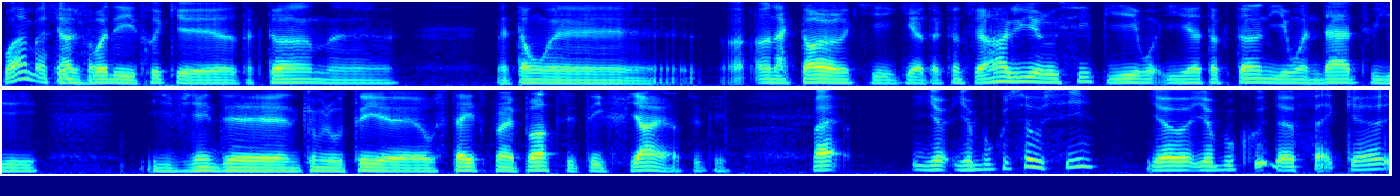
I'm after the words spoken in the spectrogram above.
Ouais, ben c'est Quand je fun. vois des trucs euh, autochtones, euh, mettons, euh, un, acteur qui, est- qui est autochtone, tu fais Ah, lui, il a réussi, puis il est, il est autochtone, il est Wendat, ou il, est, il vient d'une communauté euh, aux States, peu importe, t'es fier. t'es- Ben, y a, il y a beaucoup de ça aussi. Il y a, il y a beaucoup de fait que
